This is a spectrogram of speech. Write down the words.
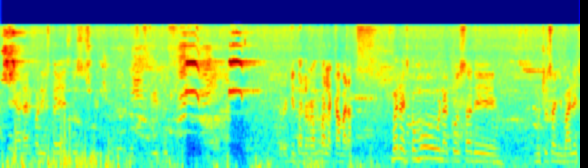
Quería hablar con ustedes, los. Qué tal rompa la cámara. Bueno, es como una cosa de muchos animales.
